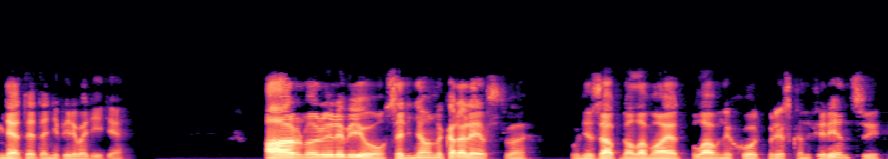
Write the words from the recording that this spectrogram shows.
Нет, это не переводите. Armory Review, Соединенное Королевство внезапно ломает плавный ход пресс-конференции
